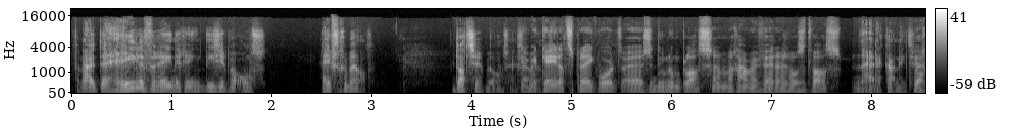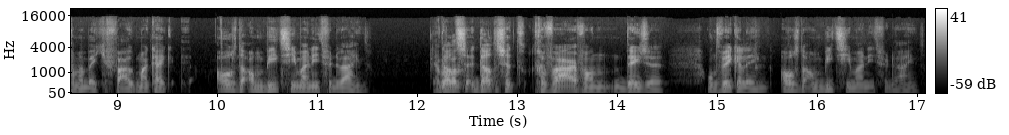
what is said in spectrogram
vanuit de hele vereniging die zich bij ons heeft gemeld. Dat zich bij ons heeft Ja, maar ken je dat spreekwoord, uh, ze doen een plas en we gaan weer verder zoals het was? Nee, dat kan niet. Zeg hem een beetje fout, maar kijk, als de ambitie maar niet verdwijnt. Ja, dat, is, dat is het gevaar van deze ontwikkeling, als de ambitie maar niet verdwijnt.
